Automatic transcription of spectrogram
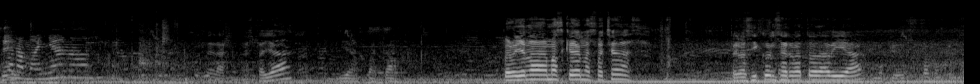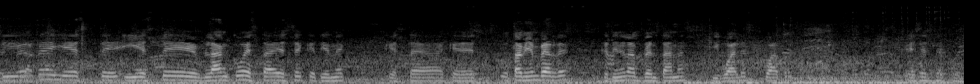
Sí. Mira, hasta allá y hasta acá. Pero ya nada más quedan las fachadas. Pero sí conserva todavía. Sí, verde y este y este blanco está ese que tiene que está que es también verde que tiene las ventanas iguales cuatro. Es este pues,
